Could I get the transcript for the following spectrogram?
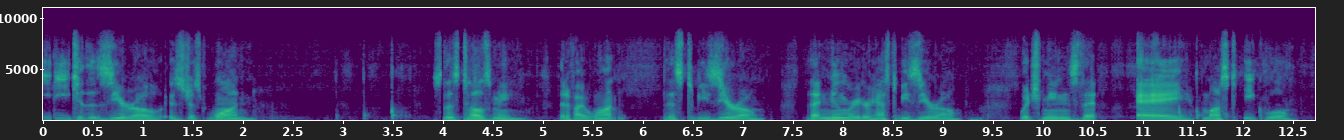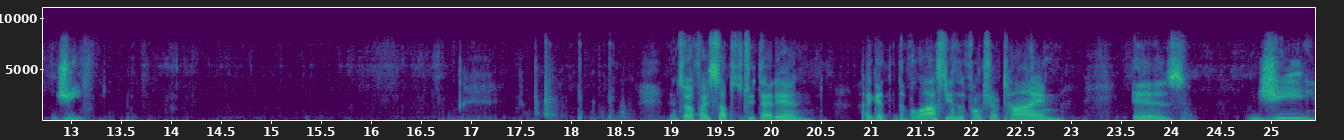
e to the 0 is just 1. So this tells me that if I want this to be 0, that numerator has to be 0, which means that a must equal g. And so if I substitute that in, I get that the velocity as a function of time is g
